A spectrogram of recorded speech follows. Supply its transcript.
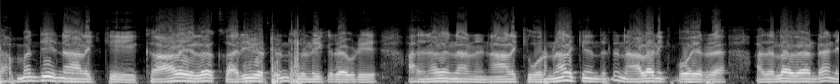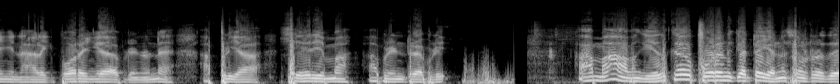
சம்மந்தி நாளைக்கு காலையில் கறி வெட்டுறேன்னு சொல்லிக்கிற அப்படி. அதனால் நான் நாளைக்கு ஒரு நாளைக்கு இருந்துட்டு நாளான்னைக்கு போயிடுறேன். அதெல்லாம் வேண்டாம் நீங்கள் நாளைக்கு போகிறீங்க அப்படின்னு அப்படியா? சரியம்மா அப்படின்ற அப்படி. ஆமாம் அவங்க எதுக்காக போகிறேன்னு கேட்டால் என்ன சொல்கிறது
